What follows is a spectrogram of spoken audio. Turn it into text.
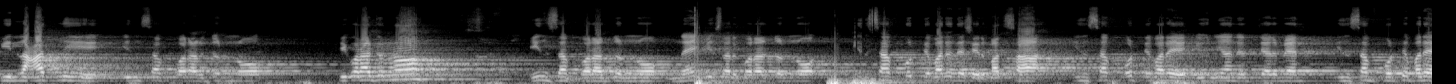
বিল ইনসাফ করার জন্য। কি করার জন্য? ইনসাফ করার জন্য, ন্যায় বিচার করার জন্য। ইনসাফ করতে পারে দেশের বাদশাহ, ইনসাফ করতে পারে ইউনিয়নের চেয়ারম্যান। ইনসাফ করতে পারে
